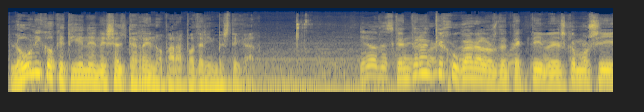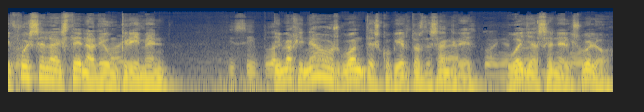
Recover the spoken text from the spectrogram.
lo único que tienen es el terreno para poder investigar. Tendrán que jugar a los detectives como si fuese la escena de un crimen. Imaginaos guantes cubiertos de sangre, huellas en el suelo,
